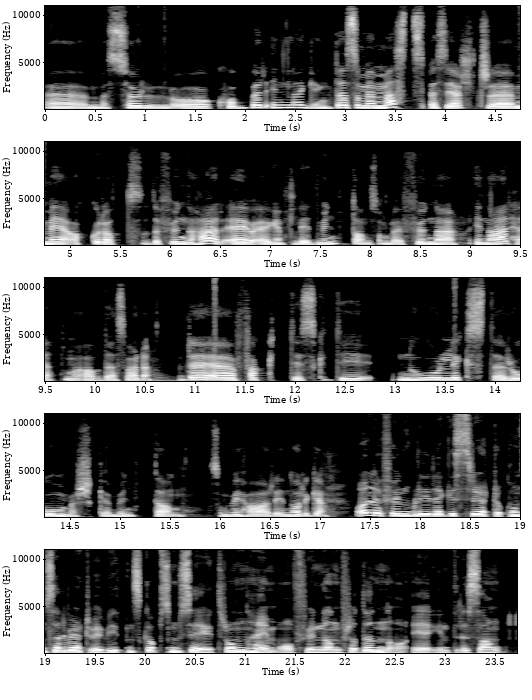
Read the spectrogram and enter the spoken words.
med sølv og kobberinnlegging. Det som er mest spesielt eh, med akkurat det funnet her, er jo egentlig myntene som ble funnet i nærheten av det sverdet. Det er faktisk de nordligste romerske myntene som vi har i Norge. Alle funn blir registrert og konservert ved Vitenskapsmuseet i Trondheim, og funnene fra Dønna er interessante.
